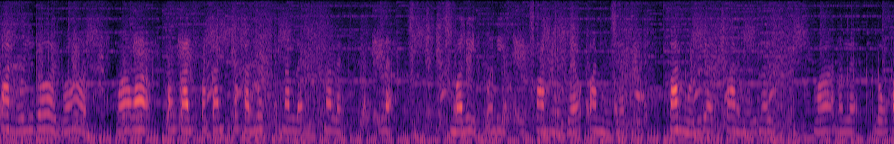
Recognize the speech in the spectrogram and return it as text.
ฟาดหัวอยู่ด้วยมามามาป้องกันป้องกันป้องกันลูกนั่นแหละนั่นแหละนั่นแหละมาดิมาดิฟาดหัวแล้วฟาดหัวแล้วฟาดหัวอยู่ด้วยฟาดหัวอยู่นั่นแหละมานั่นแหละลงไป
